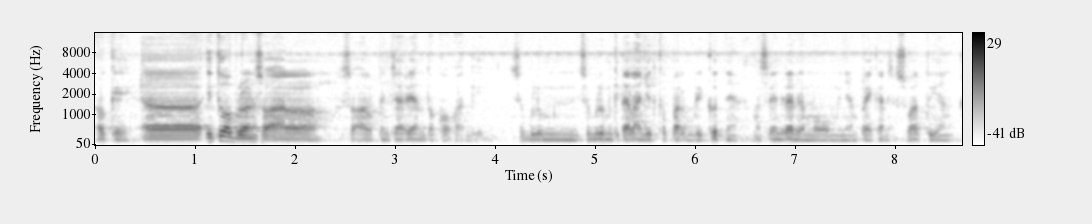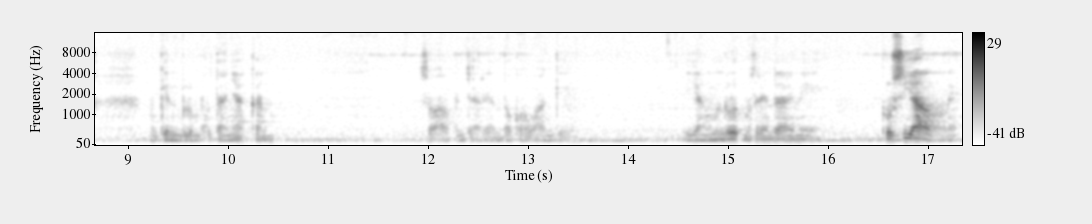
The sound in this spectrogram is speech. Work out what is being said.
Oke, eh, itu obrolan soal soal pencarian tokoh wage. Sebelum sebelum kita lanjut ke part berikutnya, Mas Rendra ada mau menyampaikan sesuatu yang mungkin belum kutanyakan soal pencarian tokoh wage, yang menurut Mas Rendra ini krusial nih.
